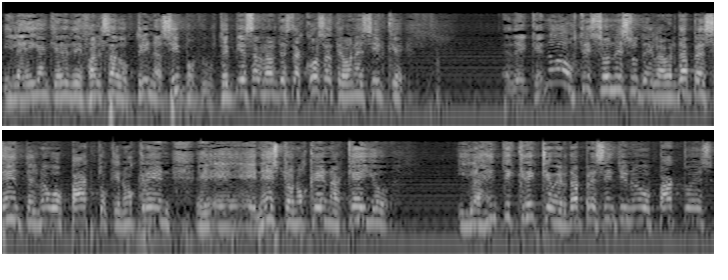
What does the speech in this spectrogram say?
Y le digan que es de falsa doctrina. Sí, porque usted empieza a hablar de estas cosas, te van a decir que, de que no, ustedes son esos de la verdad presente, el nuevo pacto, que no creen eh, eh, en esto, no creen en aquello. Y la gente cree que verdad presente y nuevo pacto es,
